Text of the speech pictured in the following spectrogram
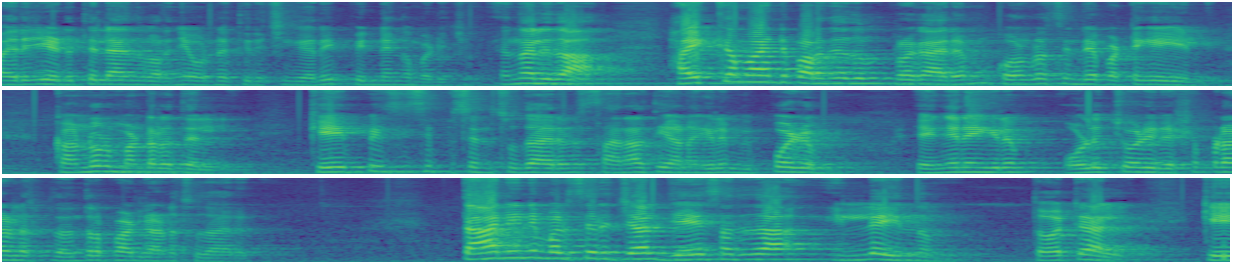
പരിചയം എടുത്തില്ല എന്ന് പറഞ്ഞ് ഉടനെ തിരിച്ചു കയറി പിന്നങ്ങ് പഠിച്ചു. എന്നാൽ ഇതാ ഹൈക്കമാൻഡ് പറഞ്ഞത് പ്രകാരം കോൺഗ്രസിന്റെ പട്ടികയിൽ കണ്ണൂർ മണ്ഡലത്തിൽ K P C C president Sudhakaran സ്ഥാനാർത്ഥിയാണെങ്കിലും ഇപ്പോഴും എങ്ങനെയെങ്കിലും ഒളിച്ചോടി രക്ഷപ്പെടാനുള്ള തന്ത്രപ്പാടിലാണ് സുധാകരൻ. താൻ ഇനി മത്സരിച്ചാൽ ജയസാധ്യത ഇല്ല എന്നും തോറ്റാൽ K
